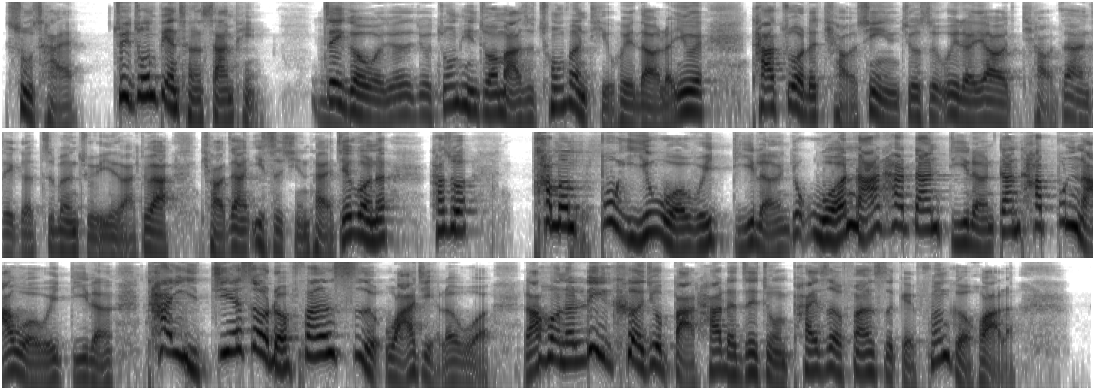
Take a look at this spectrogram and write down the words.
素材，最终变成商品。这个我觉得就中平卓马是充分体会到了，因为他做的挑衅就是为了要挑战这个资本主义的，对吧？挑战意识形态。结果呢，他说。他们不以我为敌人，就我拿他当敌人，但他不拿我为敌人，他以接受的方式瓦解了我，然后呢，立刻就把他的这种拍摄方式给风格化了。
